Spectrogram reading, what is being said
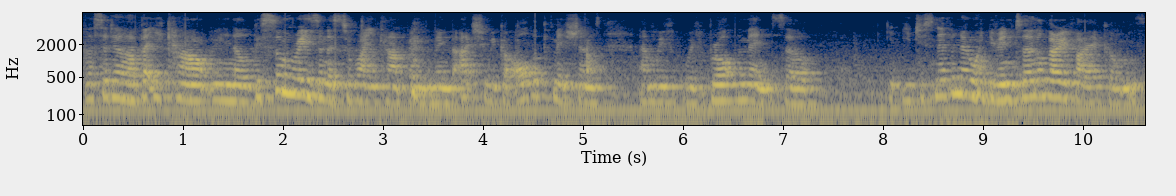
And I said, oh, I bet you can't, you know, there'll be some reason as to why you can't bring them in, but actually we've got all the permissions and we've, we've brought them in, so you just never know when your internal verifier comes.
